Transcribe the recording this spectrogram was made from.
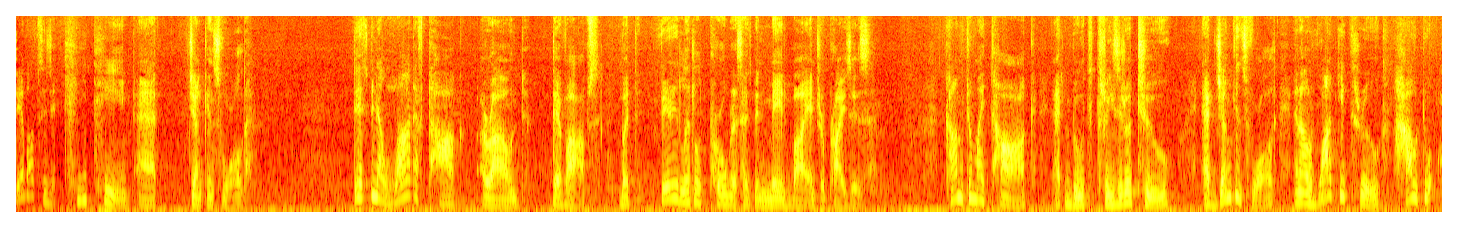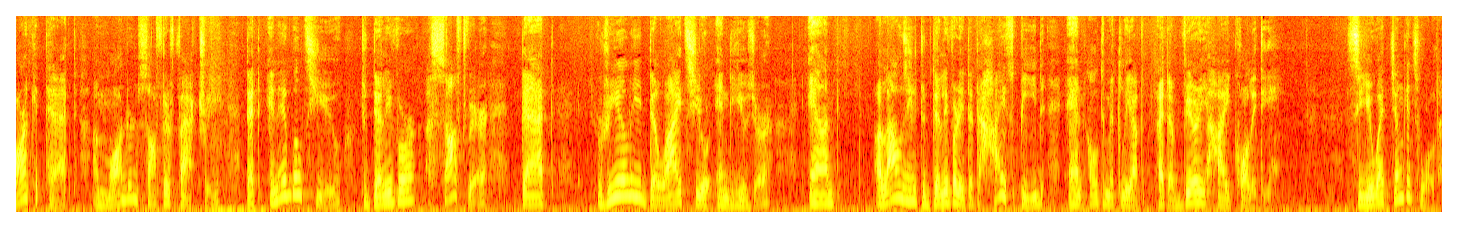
DevOps is a key theme at Jenkins World. There's been a lot of talk around DevOps, but very little progress has been made by enterprises. Come to my talk at booth 302 at Jenkins World and I'll walk you through how to architect a modern software factory that enables you to deliver a software that really delights your end user and allows you to deliver it at a high speed and ultimately at, a very high quality. See you at Jenkins World.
